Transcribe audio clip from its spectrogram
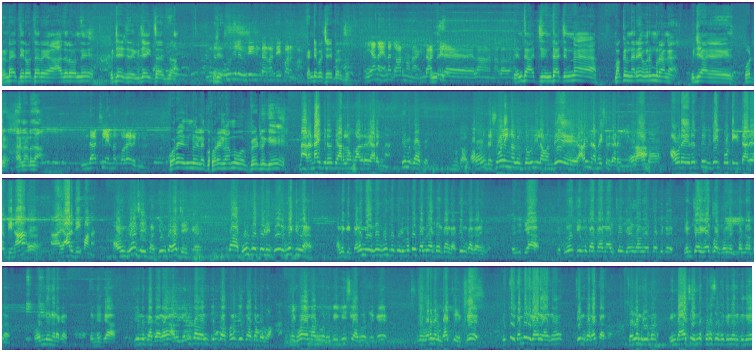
ரெண்டாயிரத்தி இருபத்தாறு ஆதரவு வந்து விஜய் விஜய் சார் தான். தொகுதியில விஜய் நின்றாருன்னா ஜெயிப்பாருங்களா? கண்டிப்பாக ஜெயிப்பார் சார். ஏன்னா என்ன காரணம்னா இந்த ஆட்சியில எல்லாம் நல்லா தானே எந்த ஆட்சி இந்த ஆட்சின்னா மக்கள் நிறைய விரும்புகிறாங்க விஜய் ஓட்டு. அதனால தான் இந்த ஆட்சியில என்ன குறை இருக்குண்ணா? குறை எதுவுமே இல்லை. குறை இல்லாமல் போயிட்டுருக்கு நான் ரெண்டாயிரத்தி இருபத்தி ஆறுல உங்க ஆதரவு யாருக்குண்ணா? திமுகவுக்கு. இந்த சோழிங்கநல்லூர் தொகுதியில வந்து அரவிந்த் ரமேஷ் இருக்காரு இல்லைங்களா. அவரை எதிர்த்து விஜய் போட்டிக்கிட்டாரு அப்படின்னா யாரு ஜெயிப்பான அவங்க தான் ஜெயிப்பான் திமுக தான் ஜெயிக்க. அப்பா மூன்றரை கோடி பேர் இன்னைக்கு இல்ல. அன்னைக்கு கலைஞர்ல மூன்றரை கோடி மக்கள் தமிழ்நாட்டில் இருக்காங்க திமுக காரங்க. செஞ்சுட்டியா எப்படியோ திமுக காரன் அடிச்சு எழுதாம ஏற்பாட்டுக்கு எம்ஜிஆர் ஏற்பாடு பண்ண பண்ணாப்புல. ஒண்ணும் நடக்காது. செஞ்சுட்டியா திமுக காரன் அது எந்த வேலையும் திமுக போல திமுக தான் போடுவான். இன்னைக்கு ஓஎம்ஆர் ரோடு இருக்கு ஈசிஆர் ரோடு இருக்கு. இன்னைக்கு உரகடம் ஃபேக்டரி இருக்கு. முப்பது கம்பெனிக்கு காரணம் திமுக தான் காரணம். சொல்ல முடியுமா? இந்த ஆட்சி என்ன குறை சொல்றதுக்கு என்ன இருக்குது?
